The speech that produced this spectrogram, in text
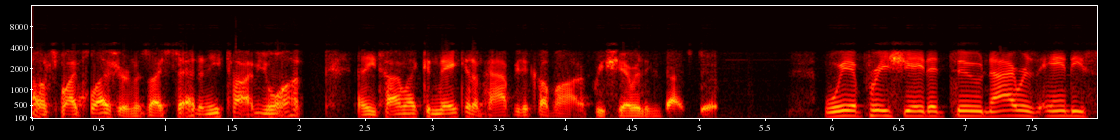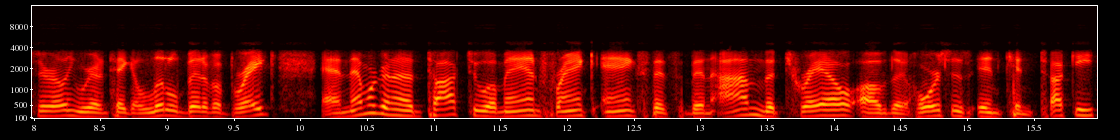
Oh, it's my pleasure. And as I said, anytime you want, anytime I can make it, I'm happy to come on. I appreciate everything you guys do. We appreciate it too. NYRA's Andy Serling. We're going to take a little bit of a break, and then we're going to talk to a man, Frank Angst, that's been on the trail of the horses in Kentucky,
